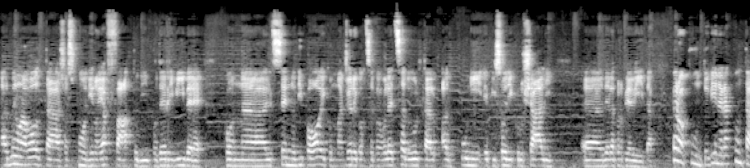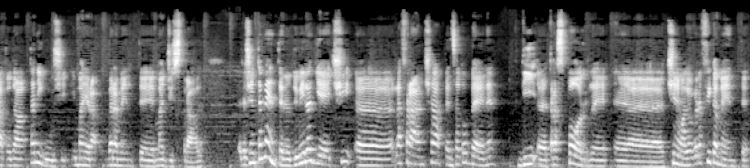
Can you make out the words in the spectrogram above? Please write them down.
almeno una volta ciascuno di noi ha fatto di poter rivivere con uh, il senno di poi, con maggiore consapevolezza adulta, alcuni episodi cruciali uh, della propria vita. Però appunto viene raccontato da Taniguchi in maniera veramente magistrale. Recentemente, nel 2010, eh, la Francia ha pensato bene di eh, trasporre eh, cinematograficamente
